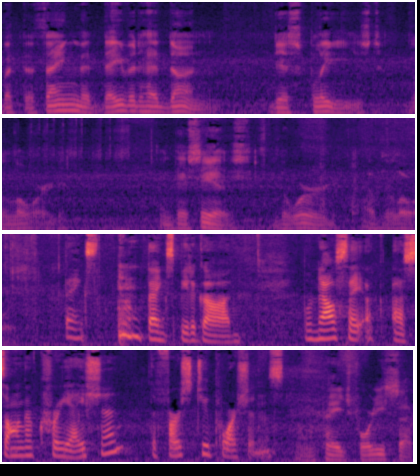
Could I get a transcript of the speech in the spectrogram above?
But the thing that David had done displeased the Lord. And this is the word of the Lord. Thanks. Thanks be to God. We'll now say a, a song of creation, the first two portions. On page 47.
